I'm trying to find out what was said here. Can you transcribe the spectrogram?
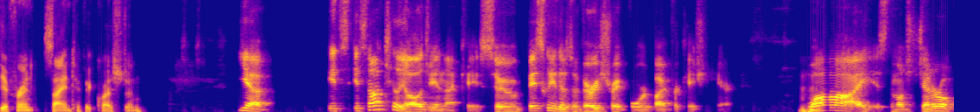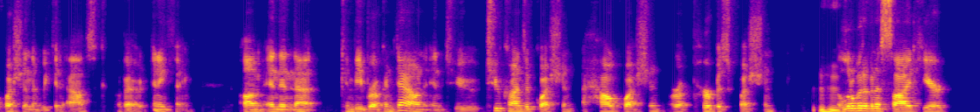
different scientific question? Yeah, it's it's not teleology in that case. So basically, there's a very straightforward bifurcation here. Mm-hmm. Why is the most general question that we could ask about anything, um, and then that can be broken down into two kinds of question: a how question or a purpose question. Mm-hmm. A little bit of an aside here.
